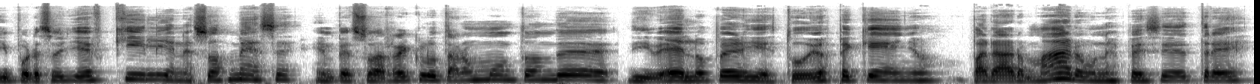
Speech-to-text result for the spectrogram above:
Y por eso Jeff Keighley en esos meses empezó a reclutar un montón de developers y estudios pequeños para armar una especie de tres,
